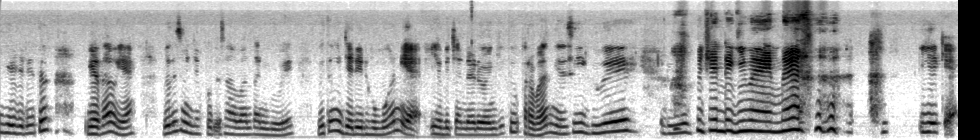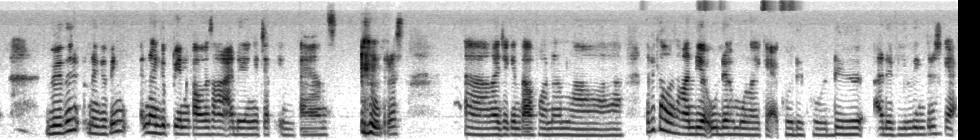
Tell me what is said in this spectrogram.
Iya, jadi tuh gak tahu ya. Gue tuh semenjak putus sama mantan gue, gue tuh ngejadiin hubungan ya, ya bercanda doang gitu. Parah banget gak sih gue? Aduh. bercanda gimana iya kayak gue tuh nanggepin nanggepin kalau misalnya ada yang ngechat intens terus eh, ngajakin teleponan lah tapi kalau misalkan dia udah mulai kayak kode-kode ada feeling terus kayak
